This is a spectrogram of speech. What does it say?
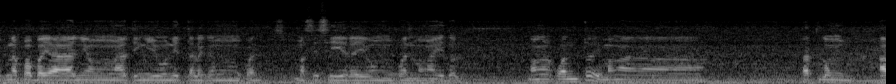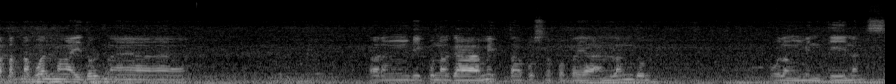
pag napabayaan yung ating unit talagang masisira yung kwan mga idol. Mga kwan to eh, mga tatlong, apat na buwan mga idol na parang hindi ko nagamit tapos napabayaan lang doon. Walang maintenance.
